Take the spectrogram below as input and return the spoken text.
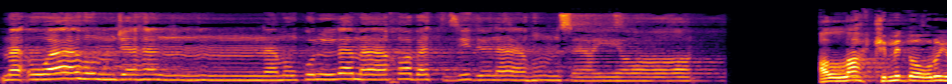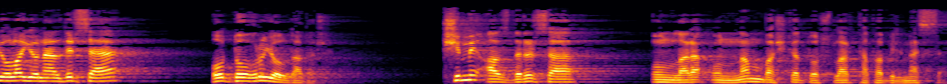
مَّأْوَاهُمْ جَهَنَّمُ ۖ كُلَّمَا خَبَتْ زِدْنَاهُمْ سَعِيرًا Allah kimi doğru yola yönəldirsə, o doğru yoldadır. Kimi azdırırsa, onlara ondan başqa dostlar tapa bilməzsən.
